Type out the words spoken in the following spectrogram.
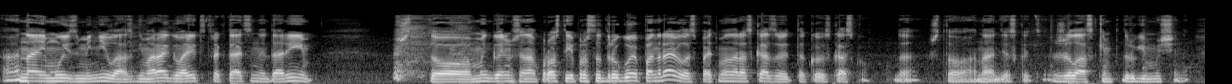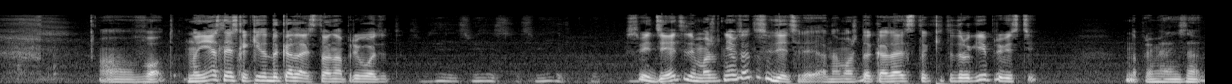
она ему изменила, а Гимара говорит в трактате Надарим, что мы говорим, что она просто, ей просто другое понравилось, поэтому она рассказывает такую сказку, да, что она, дескать, жила с каким-то другим мужчиной. А, вот. Но если есть какие-то доказательства, она приводит. Свидетели, может быть, не обязательно свидетели, она может доказательства какие-то другие привести. Например, я не знаю,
